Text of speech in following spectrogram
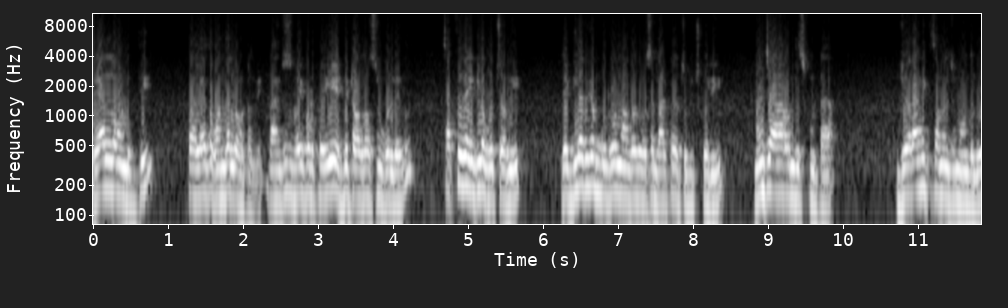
వేలలో ఉండిద్ది. లేకపోతే వందల్లో ఉంటుంది. దాన్ని చూసి భయపడిపోయి అడ్మిట్ అవ్వాల్సిన కూడా లేదు. చక్కగా ఇంట్లో కూర్చొని రెగ్యులర్గా మూడు రోజులు నాలుగు రోజులు కోసం డాక్టర్ చూపించుకొని మంచి ఆహారం తీసుకుంటా జ్వరానికి సంబంధించిన మందులు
